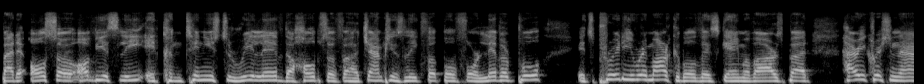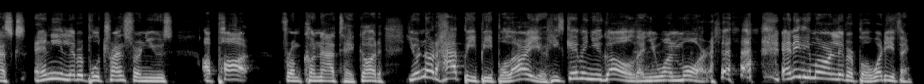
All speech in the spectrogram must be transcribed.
but also obviously it continues to relive the hopes of uh, Champions League football for Liverpool. It's pretty remarkable this game of ours. But Harry Krishnan asks, any Liverpool transfer news apart from Konate. God, you're not happy, people, are you? He's giving you gold and you want more. Anything more on Liverpool? What do you think?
